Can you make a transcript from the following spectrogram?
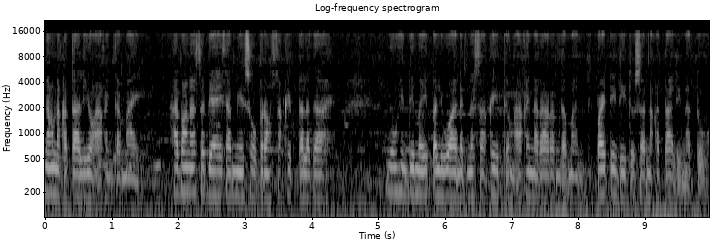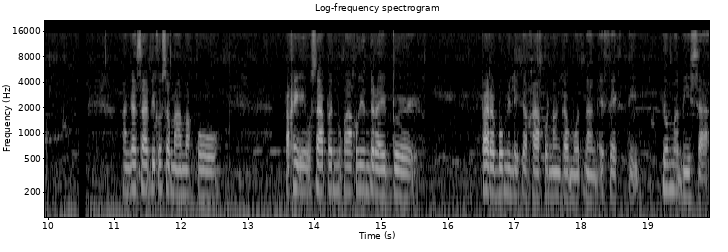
nang nakatali yung aking kamay. Habang nasa biyahe kami sobrang sakit talaga yung hindi may paliwanag na sakit yung akin nararamdaman. Parte dito sa nakatali na to. Hanggang sabi ko sa mama ko, pakiusapan mo ka ako yung driver para bumili ka ako ng gamot na effective, yung mabisa.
